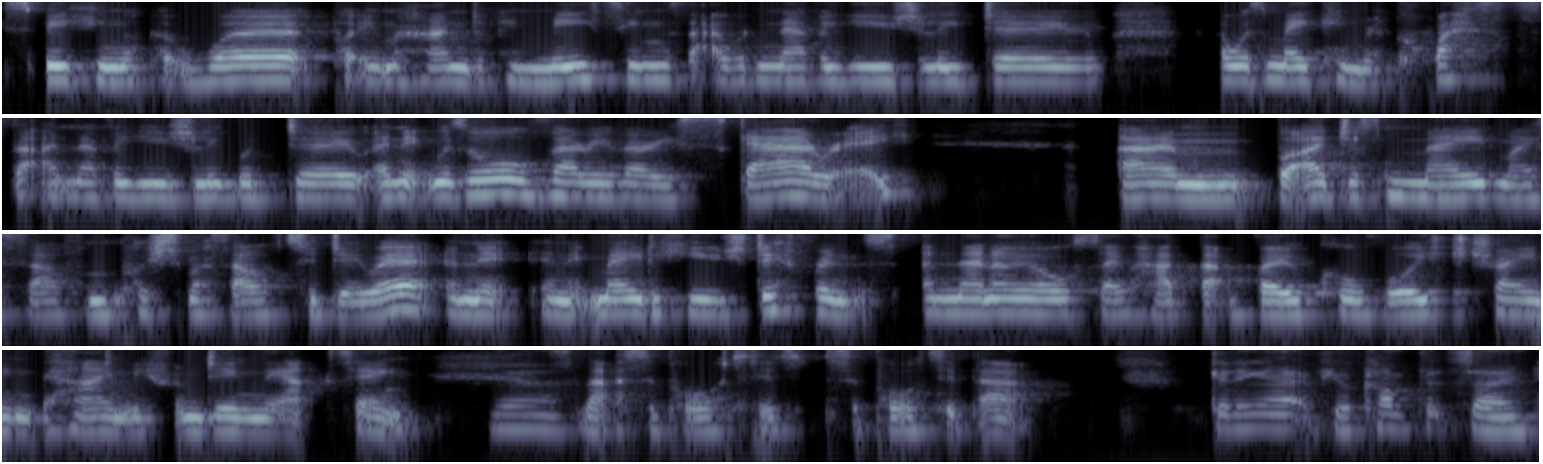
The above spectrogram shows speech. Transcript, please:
speaking up at work, putting my hand up in meetings that I would never usually do. I was making requests that I never usually would do. And it was all very, very scary. Um, but I just made myself and pushed myself to do it. And it and it made a huge difference. And then I also had that vocal voice training behind me from doing the acting. Yeah. So that supported supported that getting out of your comfort zone.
